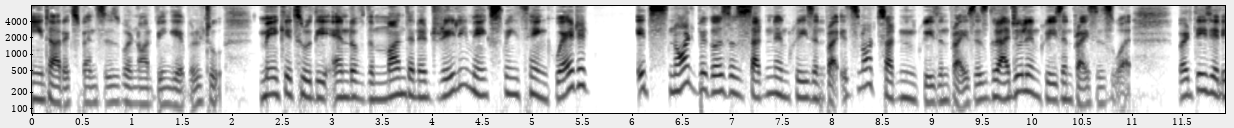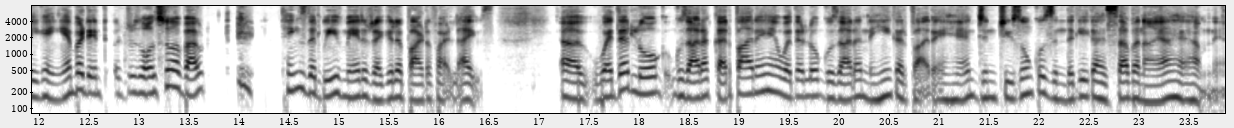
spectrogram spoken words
meet our expenses, we're not being able to make it through the end of the month, and it really makes me think where did it's not because of sudden increase in price it's not sudden increase in price gradual increase in price हुआ है बढ़ती चली गई हैं but it it is also about things that we've made a regular part of our life whether लोग गुजारा कर पा रहे हैं वेदर लोग गुजारा नहीं कर पा रहे हैं जिन चीज़ों को ज़िंदगी का हिस्सा बनाया है हमने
